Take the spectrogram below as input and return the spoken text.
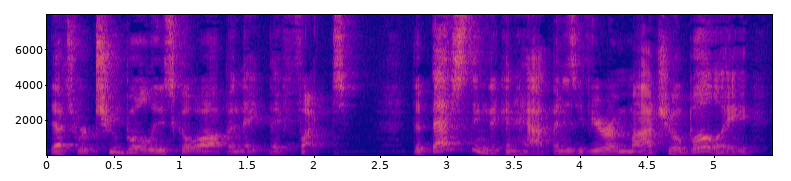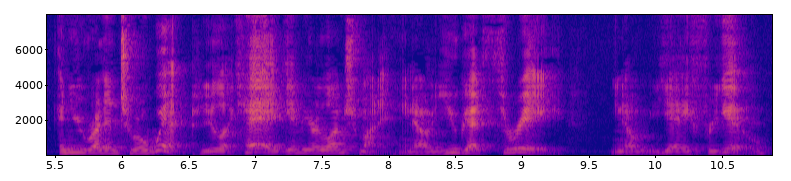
That's where two bullies go up and they they fight. The best thing that can happen is if you're a macho bully and you run into a wimp. You're like, hey, give me your lunch money. You know, you get three. You know, yay for you.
